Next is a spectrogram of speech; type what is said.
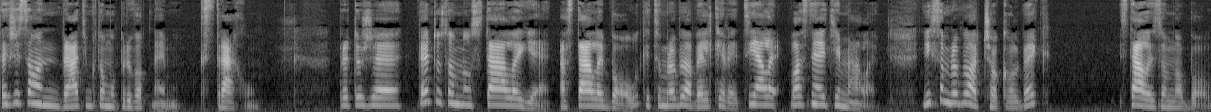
Takže sa len vrátim k tomu prvotnému, k strachu. Pretože tento so mnou stále je a stále bol, keď som robila veľké veci, ale vlastne aj tie malé. Nech som robila čokoľvek, stále so mnou bol.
